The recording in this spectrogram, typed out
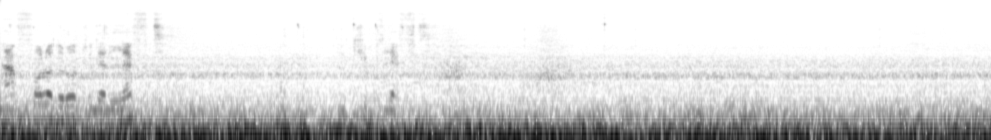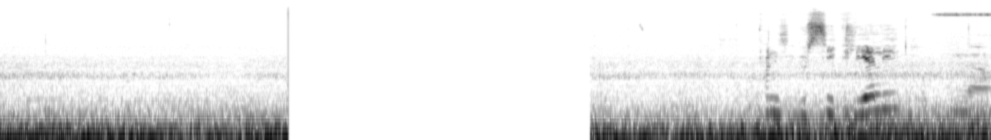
Now follow the road to the left and keep left. Can you see clearly? No,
